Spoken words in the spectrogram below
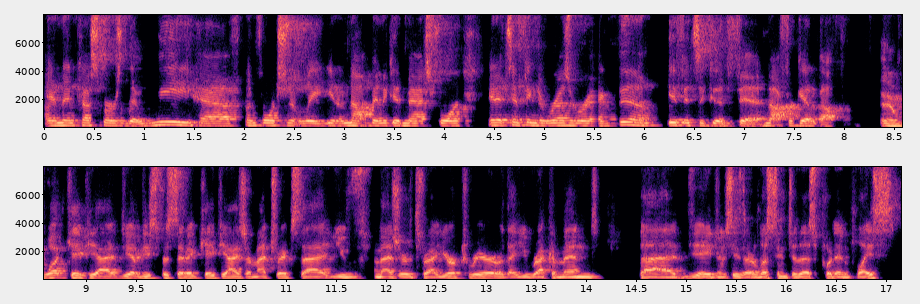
and then customers that we have unfortunately you know not been a good match for and attempting to resurrect them if it's a good fit not forget about them and what KPI do you have any specific KPIs or metrics that you've measured throughout your career or that you recommend that the agencies that are listening to this put in place?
